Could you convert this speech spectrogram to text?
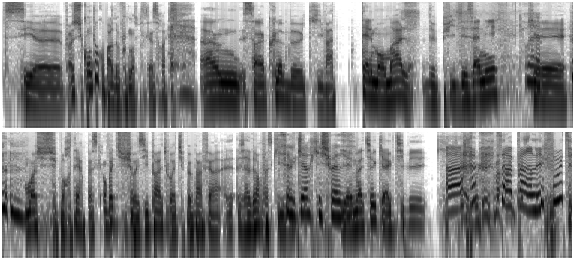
C'est, euh, je suis content qu'on parle de foot dans ce podcast. c'est vrai. Euh, c'est un club qui va tellement mal depuis des années. est- Moi, je suis supporter parce qu'en fait, tu choisis pas, tu vois, tu peux pas faire. J'adore parce qu'il C'est le cœur qui Il y a choisit. Mathieu qui a activé. Qui Ah, qui a Ça a parlé foot.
